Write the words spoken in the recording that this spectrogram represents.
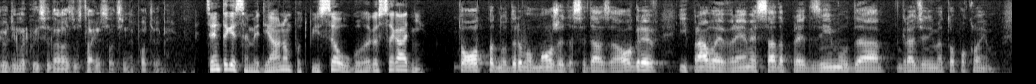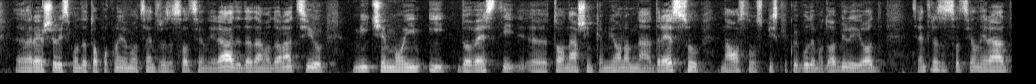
ljudima koji se nalaze u stanju socijalne potrebe. Centar je sa Medijanom potpisao ugovor o saradnji. To otpadno drvo može da se da za ogrev i pravo je vreme sada pred zimu da građanima to poklonimo. E, rešili smo da to poklonimo u Centru za socijalni rad, da damo donaciju. Mi ćemo im i dovesti e, to našim kamionom na adresu na osnovu spiske koje budemo dobili od Centra za socijalni rad.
